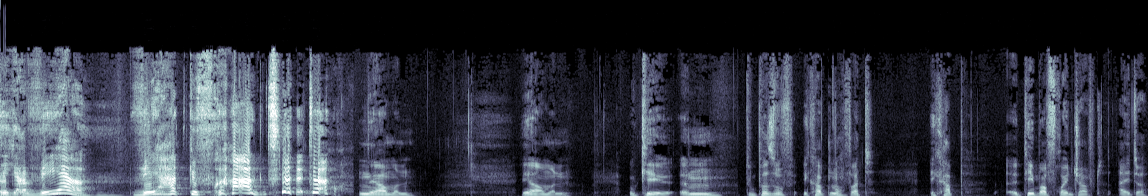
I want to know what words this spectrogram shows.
Digga, wer? Wer hat gefragt, Alter? Ja, Mann. Ja, Mann. Okay, ähm, du pass auf, ich hab noch was. Ich hab äh, Thema Freundschaft, Alter.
